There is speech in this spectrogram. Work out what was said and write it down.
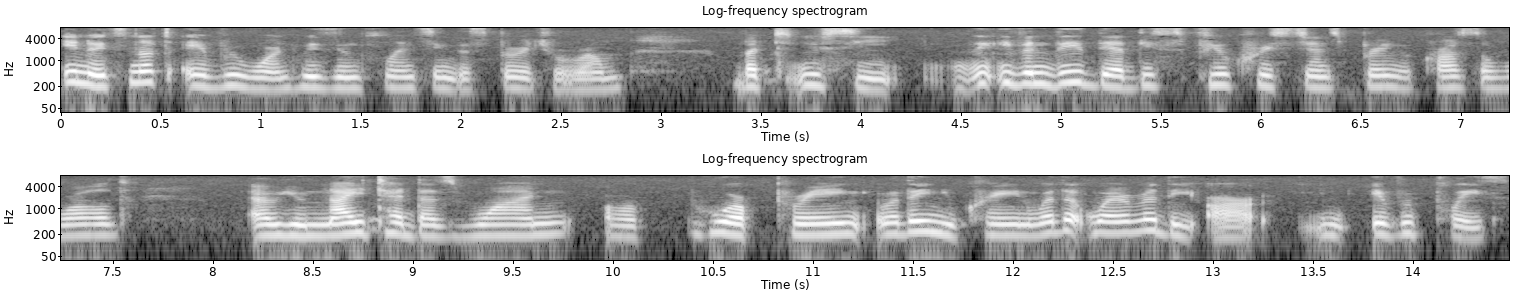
you know, it's not everyone who is influencing the spiritual realm, but you see, even though there are these few Christians praying across the world, are united as one, or who are praying, whether in Ukraine, whether wherever they are, in every place,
